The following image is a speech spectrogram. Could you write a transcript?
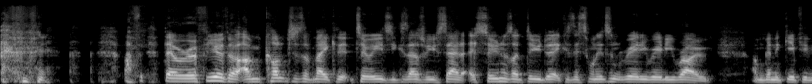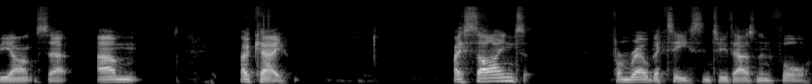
there were a few them. I'm conscious of making it too easy because, as we said, as soon as I do do it, because this one isn't really, really rogue, I'm going to give you the answer. Um, okay. I signed from Real Betis in 2004,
